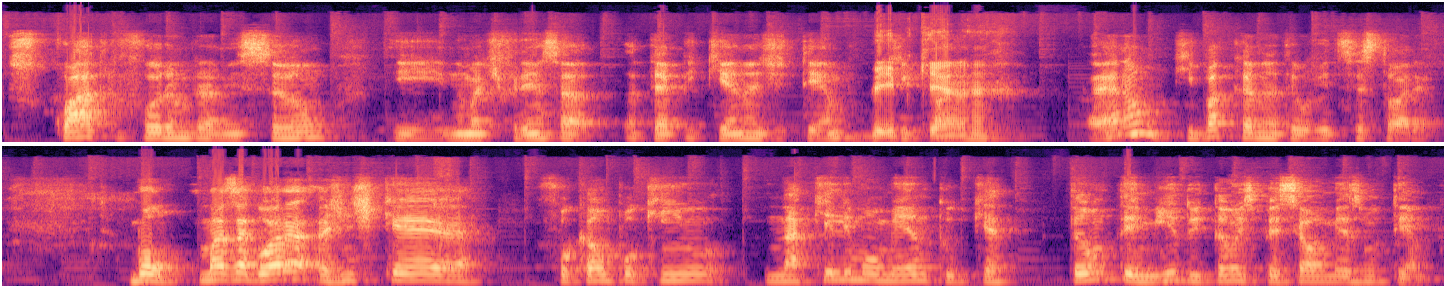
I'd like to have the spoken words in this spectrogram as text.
Os quatro foram para a missão e numa diferença até pequena de tempo. Bem pequena. É, não, que bacana ter ouvido essa história. Bom, mas agora a gente quer focar um pouquinho naquele momento que é tão temido e tão especial ao mesmo tempo,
